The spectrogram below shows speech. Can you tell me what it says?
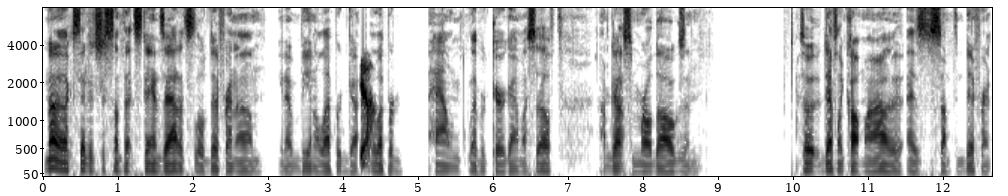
No, like I said, it's just something that stands out. It's a little different. Um, you know, being a leopard guy, yeah. leopard hound, leopard cur guy myself, I've got some merle dogs, and so it definitely caught my eye as something different.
